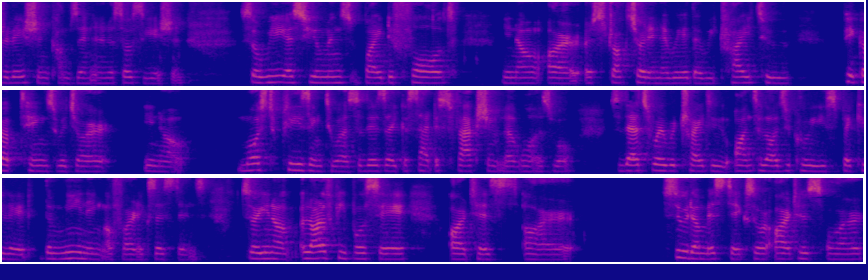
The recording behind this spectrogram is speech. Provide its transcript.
relation comes in and association. So we as humans by default you know are, are structured in a way that we try to pick up things which are you know most pleasing to us. So there's like a satisfaction level as well. So that's where we try to ontologically speculate the meaning of our existence. So, you know, a lot of people say artists are pseudo mystics or artists are,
